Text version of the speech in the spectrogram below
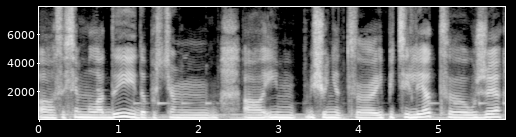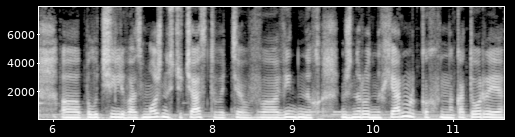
э, совсем молодые, допустим, э, им еще нет э, и пяти лет, э, уже э, получили возможность участвовать в видных международных ярмарках, на которые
